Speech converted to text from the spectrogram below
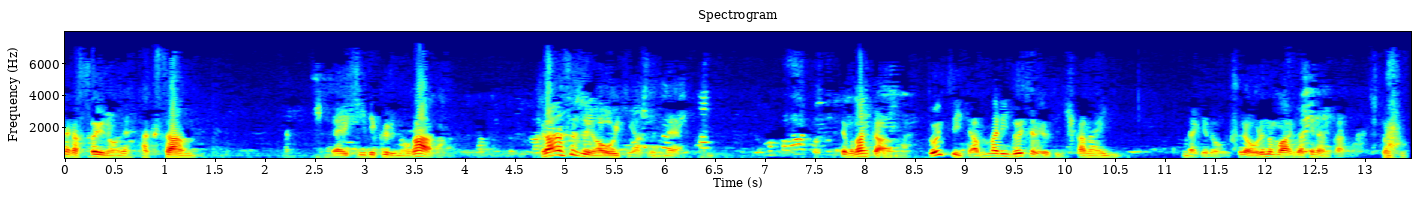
なんかそういうのをね、たくさん、えー聞いてくるのが、フランス人は多い気がするね。でもなんか、ドイツ行ってあんまりドイツの人って聞かないんだけど、それは俺の周りだけなのかな。ちょっと、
